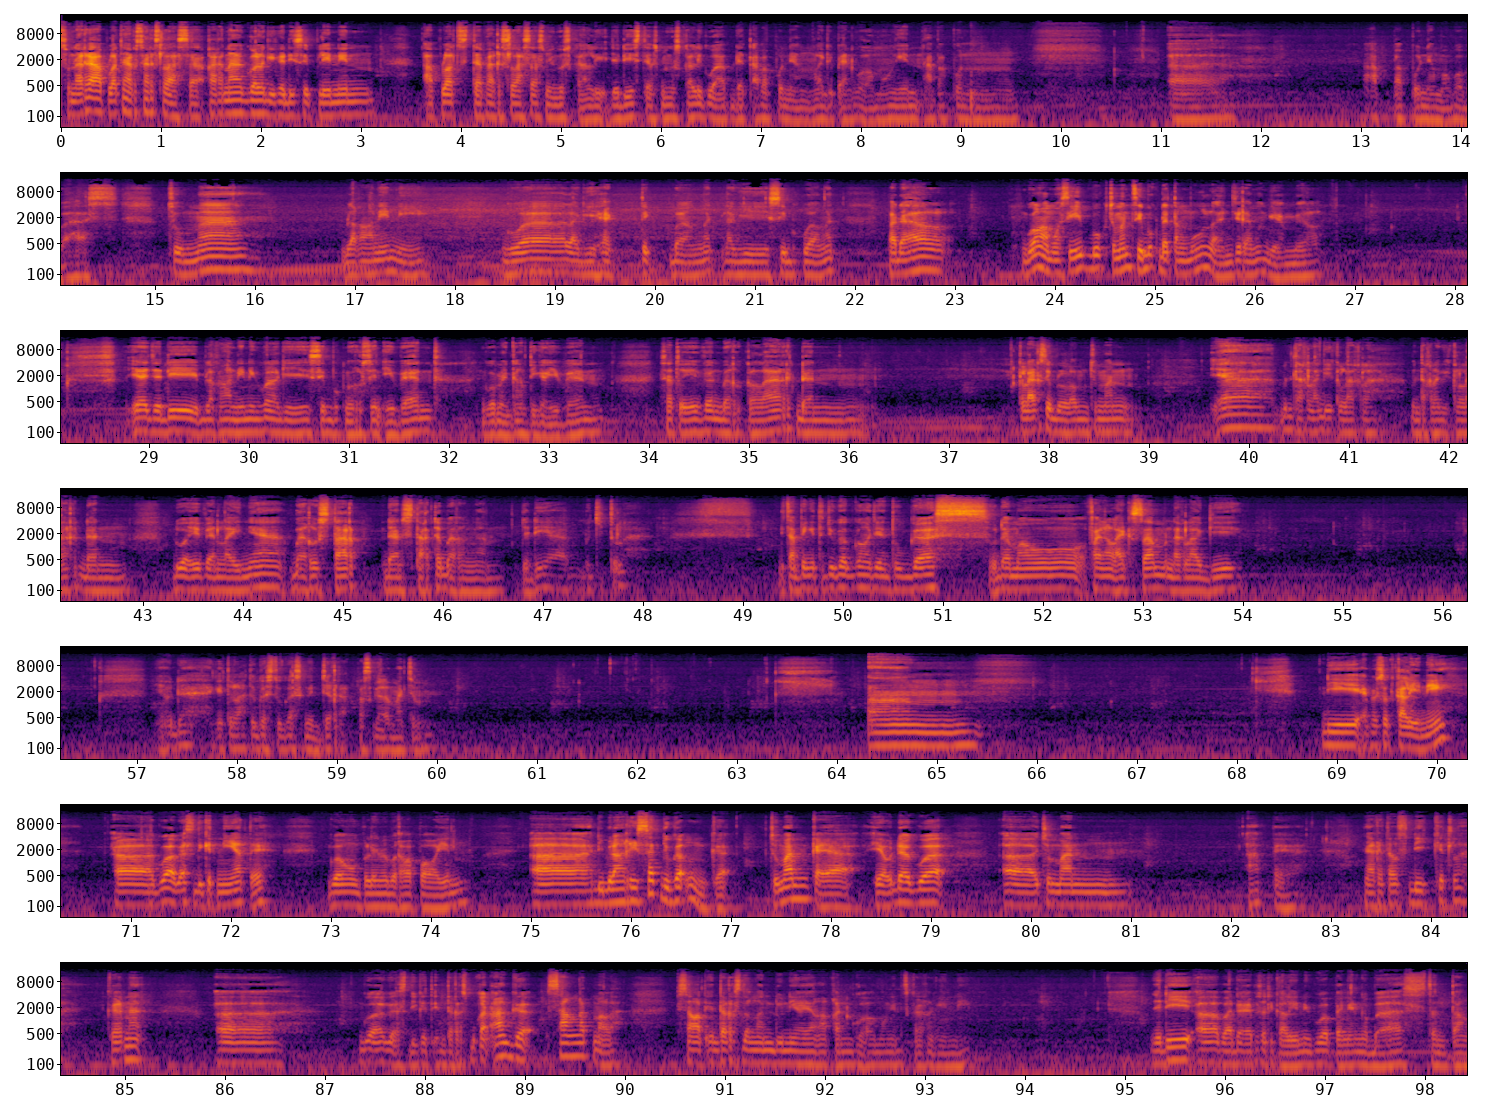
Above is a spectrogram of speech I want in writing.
sebenarnya uploadnya harus hari Selasa karena gue lagi kedisiplinin upload setiap hari Selasa seminggu sekali. Jadi setiap seminggu sekali gue update apa pun yang lagi pengen gue omongin apa pun uh, apa pun yang mau gue bahas. Cuma belakangan ini gue lagi hektik banget lagi sibuk banget. Padahal gue nggak mau sibuk cuman sibuk datang mulu anjir emang gembel ya jadi belakangan ini gue lagi sibuk ngurusin event. Gue megang tiga event. Satu event baru kelar dan kelar sih belum cuman ya bentar lagi kelar lah. Bentar lagi kelar dan dua event lainnya baru start dan startnya barengan. Jadi ya begitulah. Di samping itu juga gue ngerjain tugas udah mau final exam bentar lagi ya udah gitulah tugas-tugas ngejar apa segala macem. Um, di episode kali ini uh, gue agak sedikit niat ya. Gue ngumpulin beberapa poin. Uh, dibilang riset juga enggak. Cuman kayak ya udah gue uh, cuman apa ya nyari tahu sedikit lah. Karena uh, gue agak sedikit interest. Bukan agak sangat malah. Sangat interest dengan dunia yang akan gue omongin sekarang ini. Jadi uh, pada episode kali ini gue pengen ngebahas tentang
